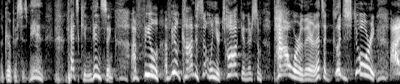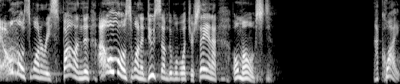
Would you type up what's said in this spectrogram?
Agrippa says, "Man, that's convincing. I feel I feel kind of something when you're talking. There's some power there. That's a good story. I almost want to respond. I almost want to do something with what you're saying. I almost. Not quite,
